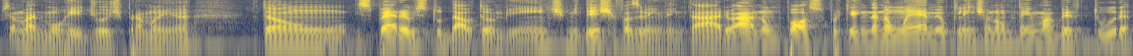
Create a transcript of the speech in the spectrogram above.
Você não vai morrer de hoje para amanhã. Então, espera eu estudar o teu ambiente, me deixa fazer o inventário. Ah, não posso porque ainda não é meu cliente, eu não tenho uma abertura,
